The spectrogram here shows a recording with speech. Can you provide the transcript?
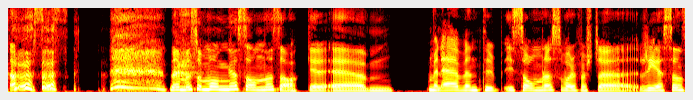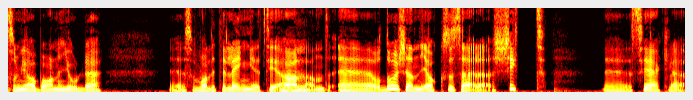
Precis. Nej, men så många sådana saker. ehm, men även typ i somras så var det första resan som jag och barnen gjorde eh, som var lite längre till Mm. Öland. Eh, och då kände jag också så här, shit, eh, så jäkla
